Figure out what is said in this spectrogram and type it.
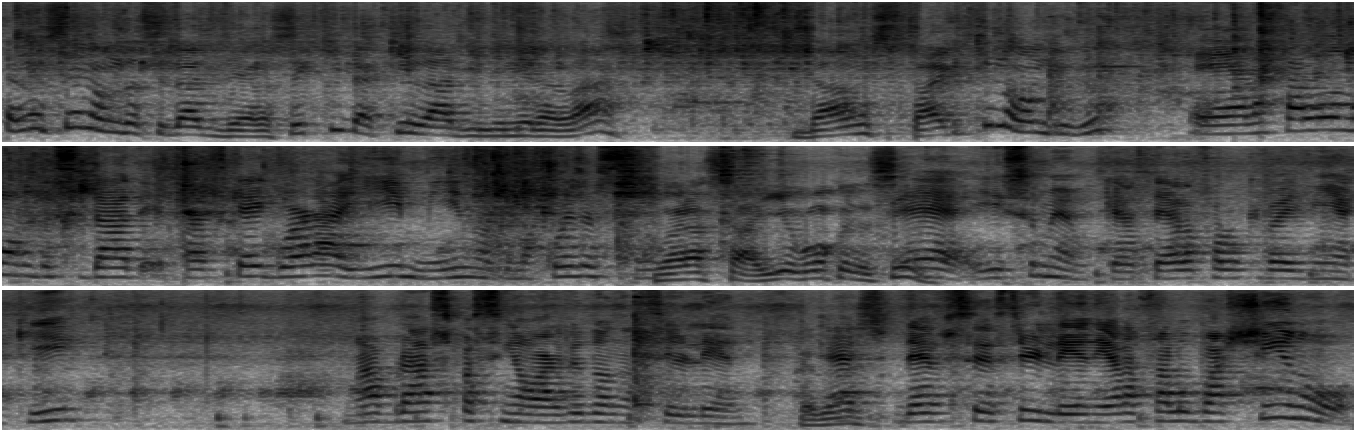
Eu não sei o nome da cidade dela. Sei que daqui lá de Limeira lá dá uns par de quilômetros, viu? É, ela falou o nome da cidade, parece que é Guaraí, Minas, uma coisa assim. Guaraçaí, alguma coisa assim? É, isso mesmo, que até ela falou que vai vir aqui. Um abraço pra senhora, viu, dona Sirlene? É, É, deve ser Sirlene. Ela falou baixinho no.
